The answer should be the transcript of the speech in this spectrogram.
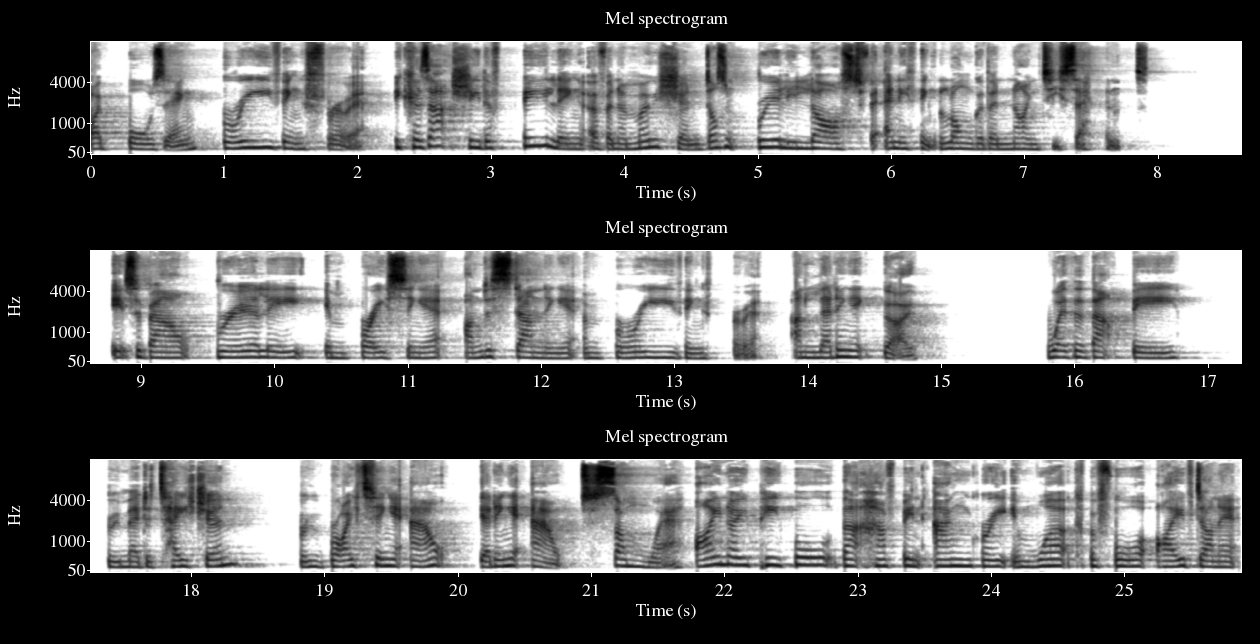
by pausing, breathing through it, because actually the feeling of an emotion doesn't really last for anything longer than 90 seconds. It's about really embracing it, understanding it, and breathing through it and letting it go. Whether that be through meditation, through writing it out, getting it out somewhere. I know people that have been angry in work before. I've done it.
